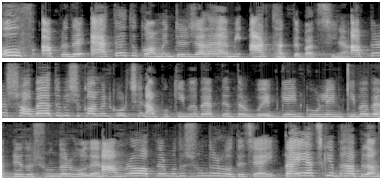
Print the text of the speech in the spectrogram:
উফ, আপনাদের এত এত কমেন্টের জ্বালায় আমি আর থাকতে পারছি না। আপনারা সবাই এত বেশি কমেন্ট করছেন, আপু, কীভাবে আপনি আপনার ওয়েট গেইন করলেন, কীভাবে আপনি এত সুন্দর হলেন? আমরাও আপনার মতো সুন্দর হতে চাই। তাই আজকে ভাবলাম,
